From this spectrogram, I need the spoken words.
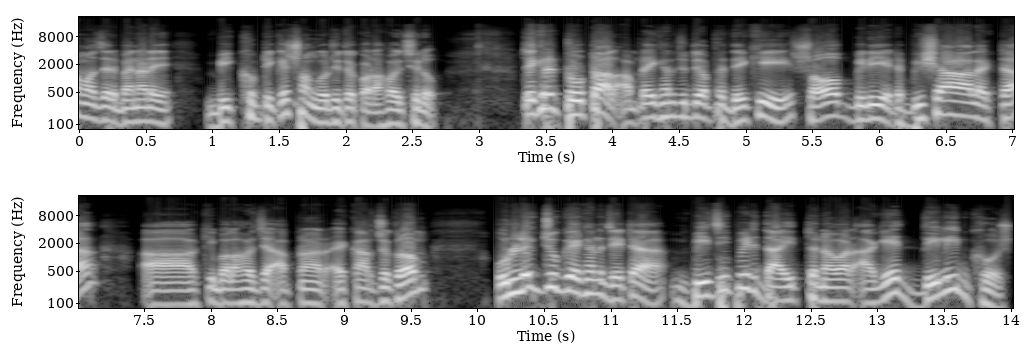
সমাজের ব্যানারে বিক্ষোভটিকে সংগঠিত করা হয়েছিল। তো এখানে টোটাল আমরা এখানে যদি আপনি দেখি, সব মিলিয়ে এটা বিশাল একটা কি বলা হয় যে আপনার কার্যক্রম। উল্লেখযোগ্য এখানে যেটা, বিজেপির দায়িত্ব নেওয়ার আগে দিলীপ ঘোষ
